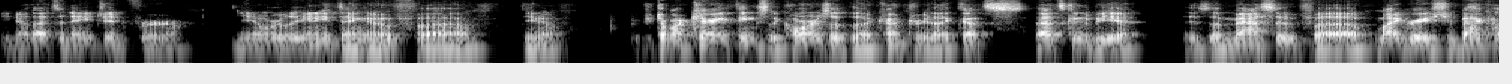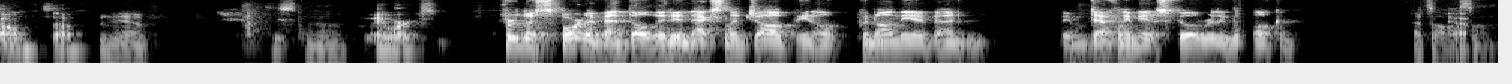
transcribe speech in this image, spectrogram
you know that's an agent for you know really anything of uh, you know if you're talking about carrying things to the corners of the country like that's that's going to be it is a massive uh, migration back home so Yeah. Just- the way it works For the sport event, though, they did an excellent job, you know, putting on the event. They definitely made us feel really welcome. that's awesome.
